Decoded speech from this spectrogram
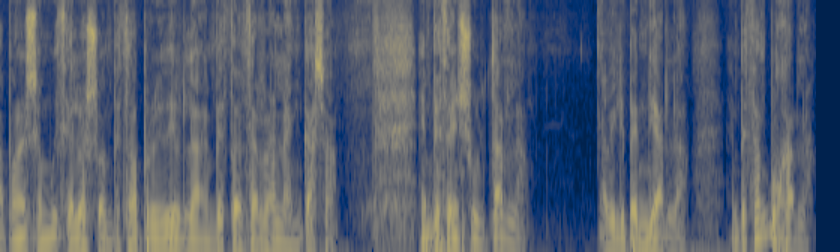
a ponerse muy celoso, empezó a prohibirla, empezó a encerrarla en casa, empezó a insultarla, a vilipendiarla, empezó a empujarla,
